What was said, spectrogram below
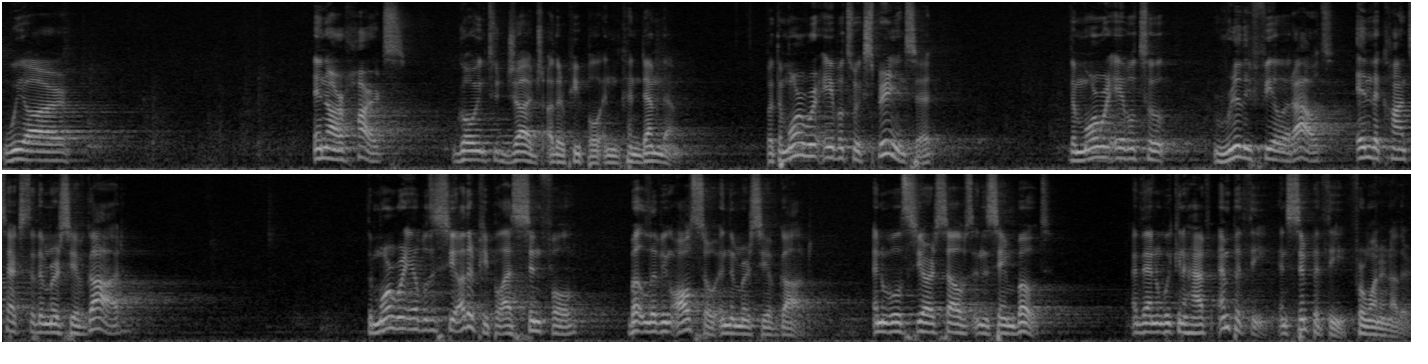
we are in our hearts going to judge other people and condemn them. But the more we're able to experience it, the more we're able to really feel it out in the context of the mercy of God, the more we're able to see other people as sinful, but living also in the mercy of God. And we'll see ourselves in the same boat. And then we can have empathy and sympathy for one another,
